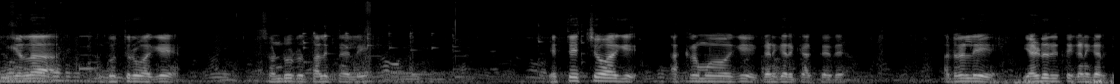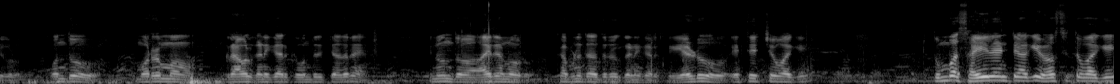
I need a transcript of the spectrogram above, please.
ನಿಮಗೆಲ್ಲ ಗೊತ್ತಿರುವ ಹಾಗೆ ಸಂಡೂರು ತಾಲೂಕಿನಲ್ಲಿ ಯಥೇಚ್ಛವಾಗಿ ಅಕ್ರಮವಾಗಿ ಗಣಿಗಾರಿಕೆ ಆಗ್ತಾ ಇದೆ. ಅದರಲ್ಲಿ ಎರಡು ರೀತಿಯ ಗಣಿಗಾರಿಕೆಗಳು. ಒಂದು ಮೊರಮ್ಮ ಗ್ರಾವಲ್ ಗಣಿಗಾರಿಕೆ ಒಂದು ರೀತಿ ಆದರೆ ಇನ್ನೊಂದು ಐರನ್ ಓರು ಕಬ್ಬಿಣದ ಗಣಿಗಾರಿಕೆ. ಎರಡೂ ಯಥೇಚ್ಛವಾಗಿ ತುಂಬ ಸೈಲೆಂಟಾಗಿ ವ್ಯವಸ್ಥಿತವಾಗಿ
